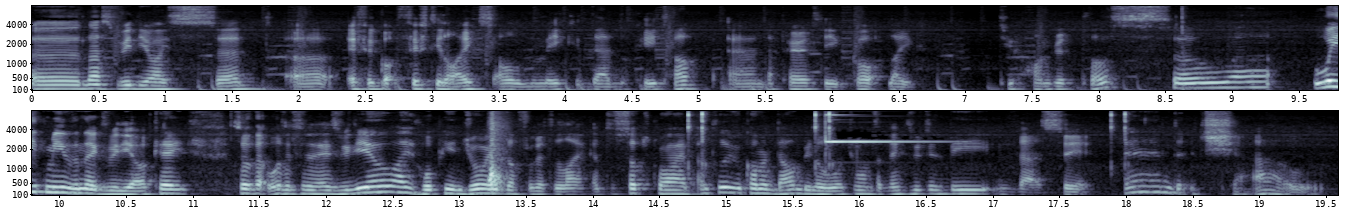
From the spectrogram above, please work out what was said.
Uh, last video I said uh, if it got 50 likes, I'll make dead locator, and apparently it got like 200 plus. So uh, wait me in the next video, okay? So that was it for today's video. I hope you enjoyed. Don't forget to like and to subscribe and to leave a comment down below what you want the next video to be. That's it. And ciao.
